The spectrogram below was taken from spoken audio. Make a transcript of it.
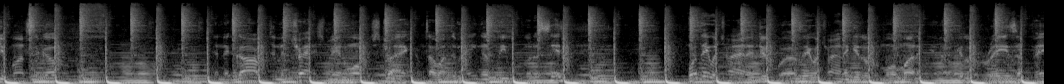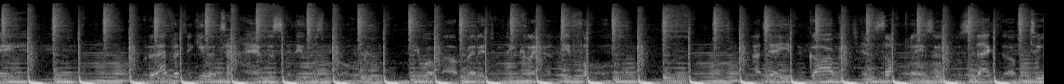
few months ago. And the garbage and the trash men were on strike. I'm talking about the maintenance people for the city. What they were trying to do was they were trying to get a little more money, you know, get a little raise and pay. But at that particular time, the city was broke. They were about ready to declare default. I tell you, the garbage in some places was stacked up two,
